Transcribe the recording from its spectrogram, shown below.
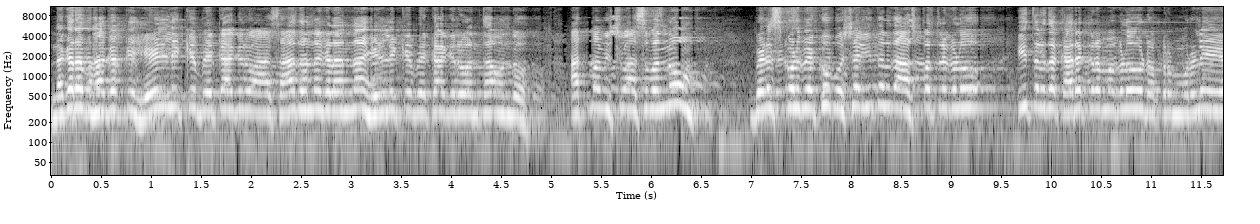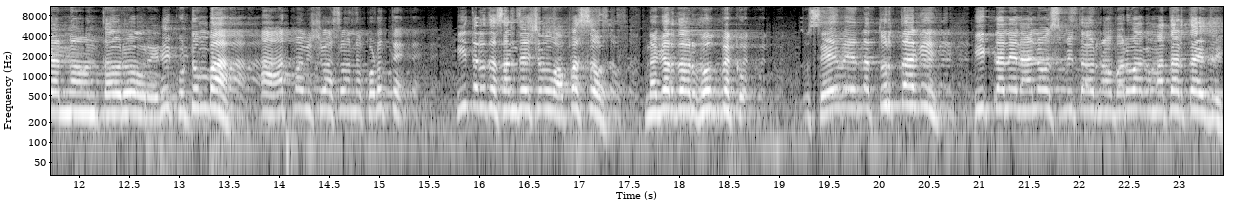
ನಗರ ಭಾಗಕ್ಕೆ ಹೇಳಲಿಕ್ಕೆ ಬೇಕಾಗಿರುವ ಆ ಸಾಧನಗಳನ್ನು ಹೇಳಲಿಕ್ಕೆ ಬೇಕಾಗಿರುವಂಥ ಒಂದು ಆತ್ಮವಿಶ್ವಾಸವನ್ನು ಬೆಳೆಸ್ಕೊಳ್ಬೇಕು. ಬಹುಶಃ ಈ ಥರದ ಆಸ್ಪತ್ರೆಗಳು, ಈ ಥರದ ಕಾರ್ಯಕ್ರಮಗಳು ಡಾಕ್ಟರ್ ಮುರಳಿ ಅನ್ನೋವಂಥವ್ರು ಅವ್ರ ಇಡೀ ಕುಟುಂಬ ಆ ಆತ್ಮವಿಶ್ವಾಸವನ್ನು ಕೊಡುತ್ತೆ. ಈ ಥರದ ಸಂದೇಶವು ವಾಪಸ್ಸು ನಗರದವ್ರಿಗೆ ಹೋಗಬೇಕು. ಸೇವೆಯನ್ನು ತುರ್ತಾಗಿ ಈಗ ತಾನೇ ನಾನು ಸ್ಮಿತ್ ಅವ್ರು ನಾವು ಬರುವಾಗ ಮಾತಾಡ್ತಾ ಇದ್ವಿ.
